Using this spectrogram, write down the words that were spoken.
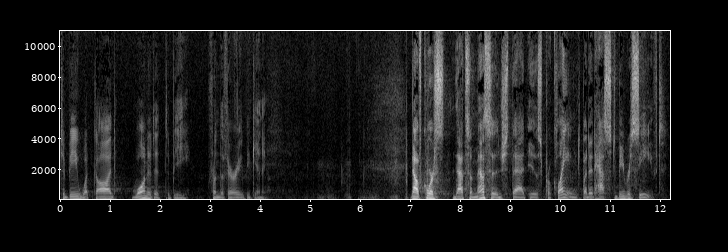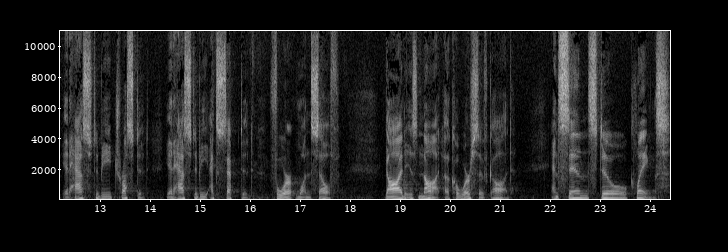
to be what God wanted it to be from the very beginning. Now, of course, that's a message that is proclaimed, but it has to be received. It has to be trusted. It has to be accepted for oneself. God is not a coercive God, and sin still clings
